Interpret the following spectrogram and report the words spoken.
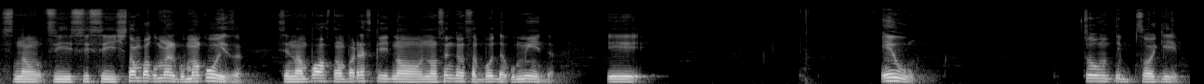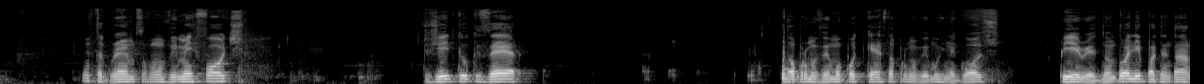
se, não, se, se, se estão para comer alguma coisa, se não postam, parece que não, não sentem o sabor da comida. E eu sou um tipo de pessoa que no Instagram só vão ver minhas fotos do jeito que eu quiser. A promover meu podcast, estou a promover meus negócios. Period. Não estou ali para tentar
